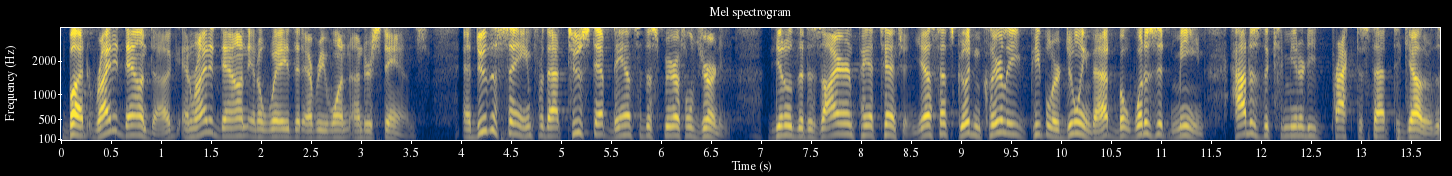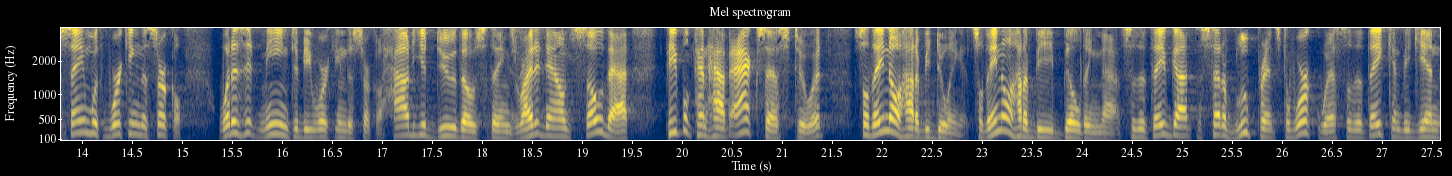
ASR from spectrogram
but write it down, Doug, and write it down in a way that everyone understands. And do the same for that two step dance of the spiritual journey. You know, the desire and pay attention. Yes, that's good, and clearly people are doing that, but what does it mean? How does the community practice that together? The same with working the circle. What does it mean to be working the circle? How do you do those things? Write it down so that people can have access to it so they know how to be doing it, so they know how to be building that, so that they've got a set of blueprints to work with so that they can begin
